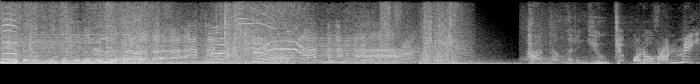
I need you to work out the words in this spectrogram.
I'm not letting you get one over on me,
